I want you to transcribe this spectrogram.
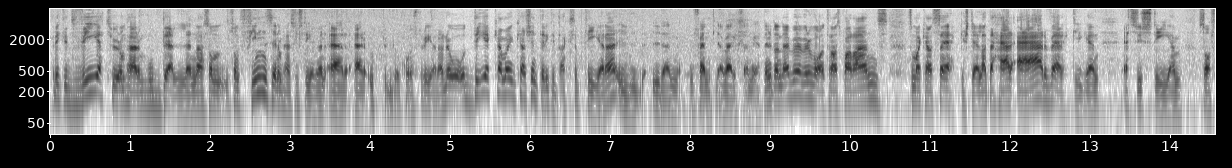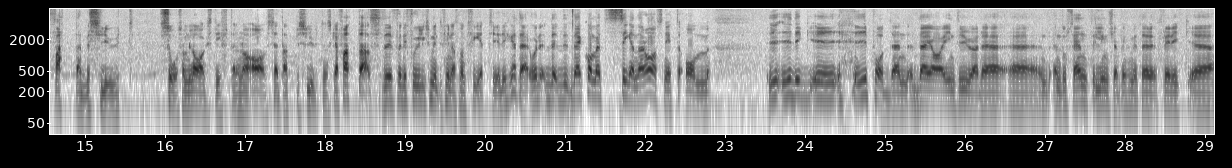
riktigt vet hur de här modellerna som, som finns i de här systemen är, är uppbyggda och konstruerade. Och, det kan man ju kanske inte riktigt acceptera i, i den offentliga verksamheten. Utan där behöver det vara en transparens så man kan säkerställa att det här är verkligen ett system som fattar beslut så som lagstiftaren har avsett att besluten ska fattas. Det, får, det får ju liksom inte finnas någon tvetydighet där. Och det, det, det kom ett senare avsnitt om i, i, i, podden där jag intervjuade eh, en docent i Linköping som heter Fredrik eh,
